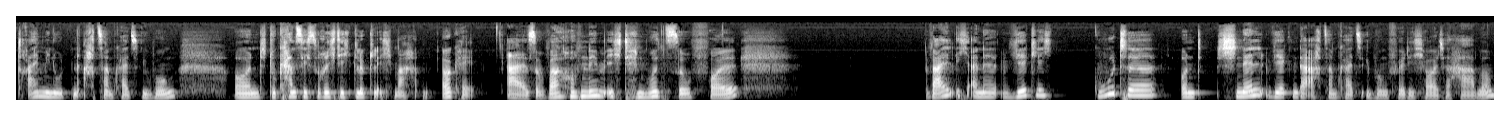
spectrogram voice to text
drei Minuten Achtsamkeitsübung und du kannst dich so richtig glücklich machen. Okay, also warum nehme ich den Mund so voll? Weil ich eine wirklich gute und schnell wirkende Achtsamkeitsübung für dich heute habe.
